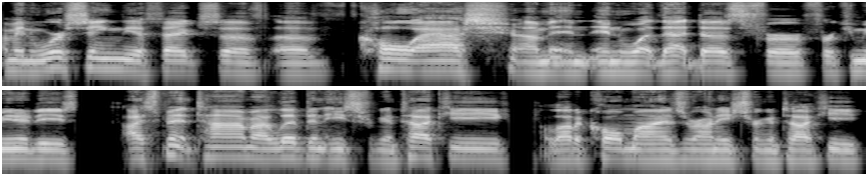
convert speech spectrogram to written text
I mean, we're seeing the effects of, of coal ash um, and, and what that does for, for communities. I spent time, I lived in Eastern Kentucky, a lot of coal mines around Eastern Kentucky,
